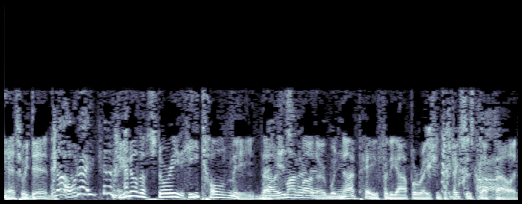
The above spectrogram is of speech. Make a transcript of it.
Yes, we did. No, what are you kidding me? Do you know the story? He told me that No, his his, mother mother, would yeah. not pay for the operation to fix his cleft oh, palate.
